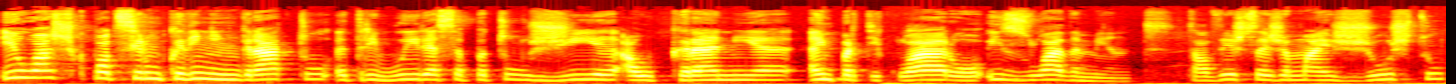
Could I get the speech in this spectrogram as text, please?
Eu acho que pode ser um bocadinho ingrato atribuir essa patologia à Ucrânia em particular ou isoladamente. talvez seja mais justo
